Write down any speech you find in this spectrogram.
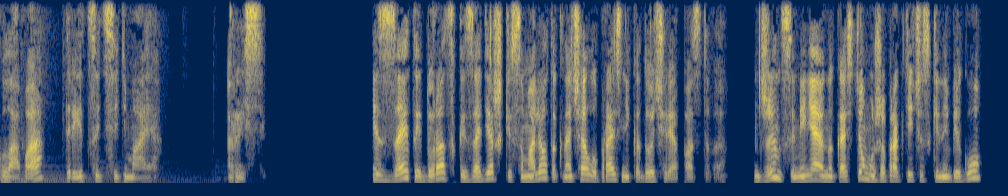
Глава 37. Рысь. Из-за этой дурацкой задержки самолета к началу праздника дочери опаздываю. Джинсы меняю на костюм уже практически на бегу,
